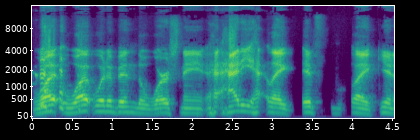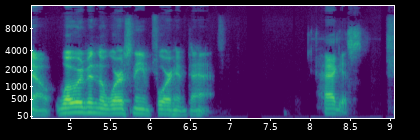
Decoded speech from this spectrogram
What what would have been the worst name? h- Had he like if like you know what would have been the worst name for him to have? Haggis.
